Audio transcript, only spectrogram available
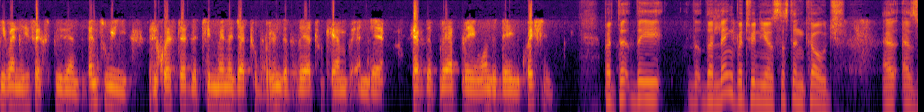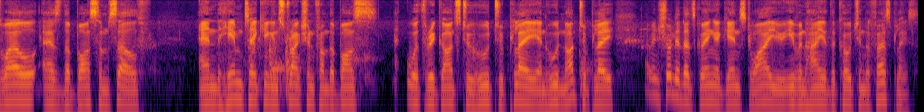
given his experience. Hence, we requested the team manager to bring the player to camp and uh, have the player playing on the day in question. But the the, the, link between your assistant coach as well as the boss himself and him taking instruction from the boss with regards to who to play and who not to play, I mean, surely that's going against why you even hired the coach in the first place.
